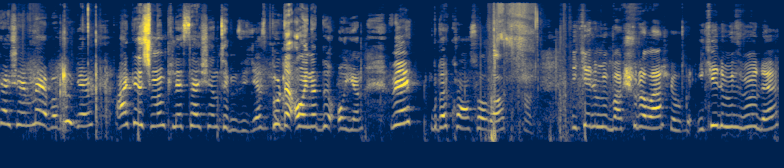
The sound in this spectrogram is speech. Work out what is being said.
Arkadaşlar merhaba. Bugün arkadaşımın PlayStation'ı temizleyeceğiz. Burada oynadığı oyun ve burada konsolu. İki elimiz bak şuralar yok. İki elimiz böyle.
